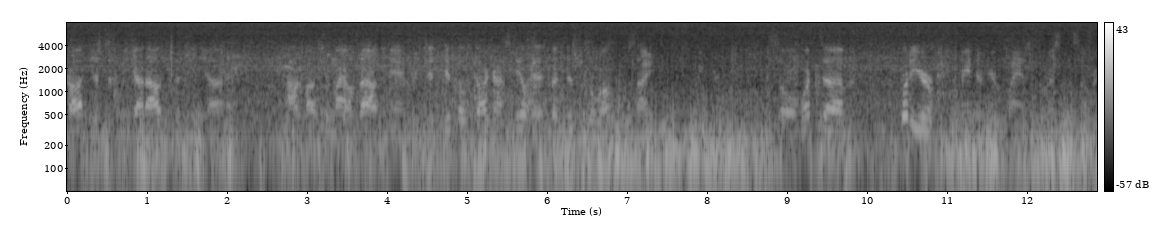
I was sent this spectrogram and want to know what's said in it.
caught just as we got out to the, uh, out about two miles out, and we didn't get those doggone steelhead, but this was a welcome sight. So what, um, what are your remainder of your plans for the rest of the summer?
